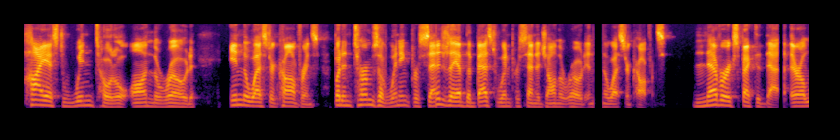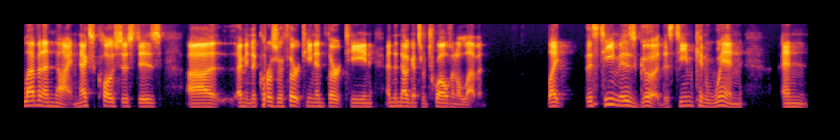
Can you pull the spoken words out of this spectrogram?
highest win total on the road in the Western Conference, but in terms of winning percentage, they have the best win percentage on the road in the Western Conference. Never expected that. They're 11 and 9. Next closest is uh I mean, the Clippers are 13 and 13 and the Nuggets are 12 and 11. Like this team is good. This team can win and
